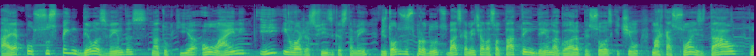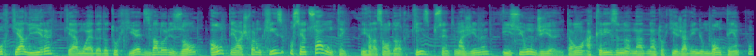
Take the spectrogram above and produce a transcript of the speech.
A Apple suspendeu as vendas na Turquia online e em lojas físicas também, de todos os produtos. Basicamente, ela só está atendendo agora pessoas que tinham marcações e tal, porque a lira, que é a moeda da Turquia, desvalorizou ontem, eu acho que foram 15% só ontem em relação ao dólar. 15%. Imagina isso em um dia. Então a crise na, na Turquia já vem de um bom tempo,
